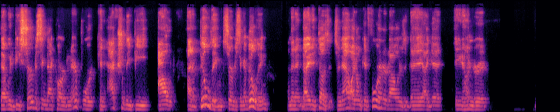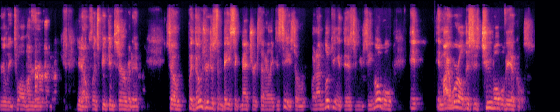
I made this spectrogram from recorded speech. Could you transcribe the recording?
that would be servicing that car at an airport can actually be out at a building servicing a building and then at night it does it so now i don't get $400 a day i get 800 really 1200 you know let's be conservative so but those are just some basic metrics that i like to see so when i'm looking at this and you see mobile it in my world this is two mobile vehicles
